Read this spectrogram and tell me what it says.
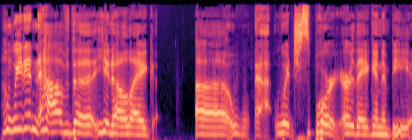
too. We didn't have the, you know, like, uh, which sport are they going to be?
